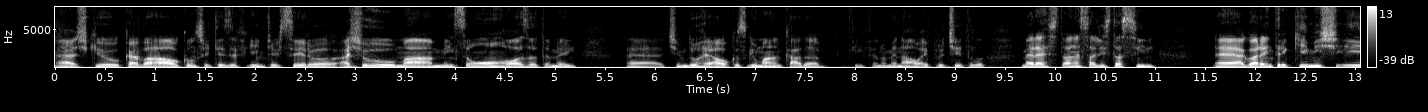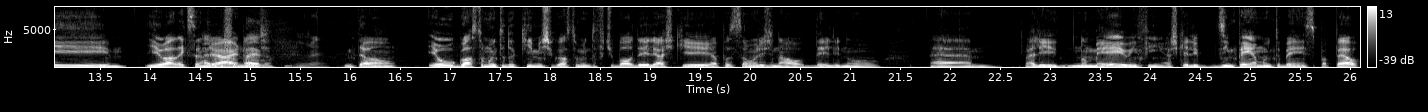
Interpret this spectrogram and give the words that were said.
É, acho que o Carvajal com certeza fiquei em terceiro. Acho uma menção honrosa também. É, o time do Real conseguiu uma arrancada enfim, fenomenal aí pro título. Merece estar nessa lista sim. É, agora entre Kimmich e, e o Aí Alexander bicho Arnold. É. Então, eu gosto muito do Kimmich, gosto muito do futebol dele. Acho que a posição original dele no é, ali no meio, enfim, acho que ele desempenha muito bem esse papel.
